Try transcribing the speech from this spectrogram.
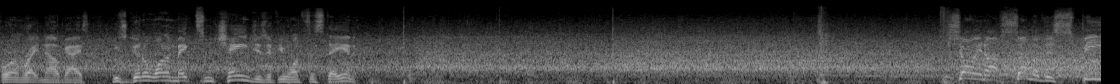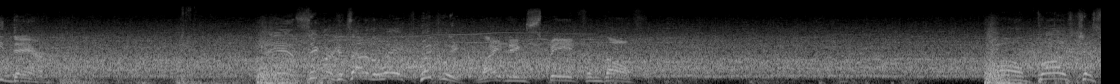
for him right now, guys. He's going to want to make some changes if he wants to stay in it. Showing off some of his speed there. And Ziggler gets out of the way quickly. Lightning speed from Dolph. Oh, Buzz just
